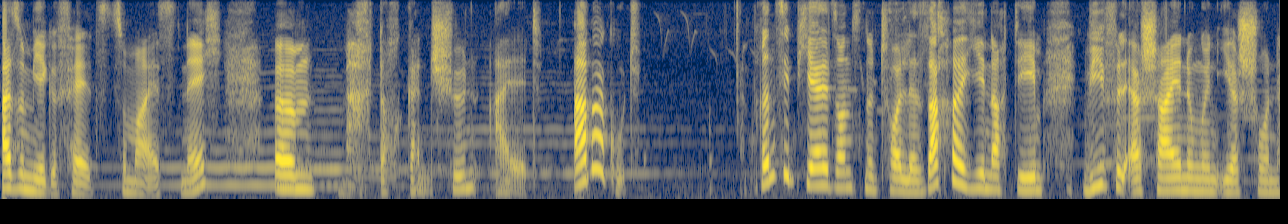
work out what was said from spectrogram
Also mir gefällt es zumeist nicht. Ähm, macht doch ganz schön alt. Aber gut. Prinzipiell sonst eine tolle Sache. Je nachdem, wie viele Erscheinungen ihr schon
